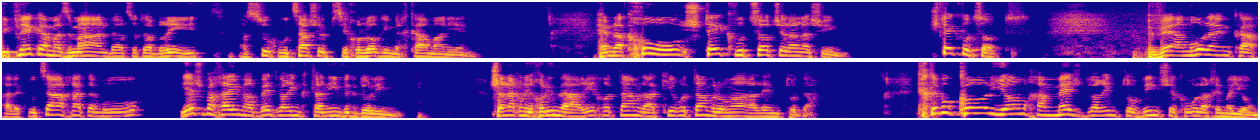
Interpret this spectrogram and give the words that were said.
לפני כמה זמן בארצות הברית עשו קבוצה של פסיכולוגים מחקר מעניין. הם לקחו שתי קבוצות של אנשים, שתי קבוצות, ואמרו להם ככה, לקבוצה אחת אמרו, יש בחיים הרבה דברים קטנים וגדולים, שאנחנו יכולים להעריך אותם, להכיר אותם ולומר עליהם תודה. תכתבו כל יום חמש דברים טובים שקרו לכם היום.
